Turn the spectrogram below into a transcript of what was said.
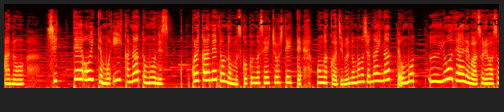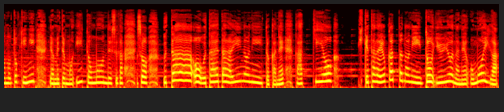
あの、知っておいてもいいかなと思うんです。これからね、どんどん息子くんが成長していって、音楽は自分のものじゃないなって思うようであればそれはその時にやめてもいいと思うんですがそう歌を歌えたらいいのにとかね楽器を弾けたらよかったのにというようなね思いが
